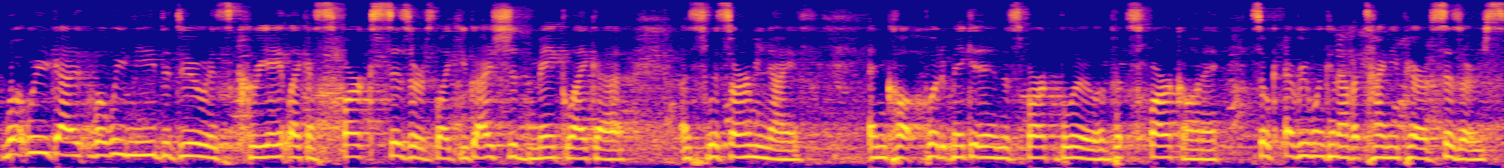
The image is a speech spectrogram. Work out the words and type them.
what we guys, what we need to do is create like a spark scissors. Like you guys should make like a, a Swiss Army knife and call, put it, make it in the spark blue and put spark on it, so everyone can have a tiny pair of scissors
